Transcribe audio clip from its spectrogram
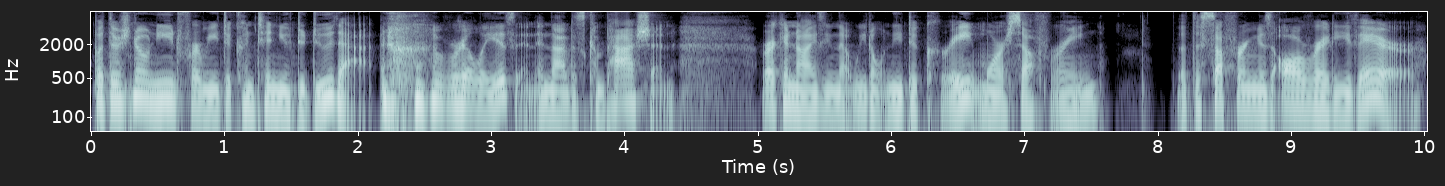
but there's no need for me to continue to do that really isn't and that is compassion recognizing that we don't need to create more suffering that the suffering is already there,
